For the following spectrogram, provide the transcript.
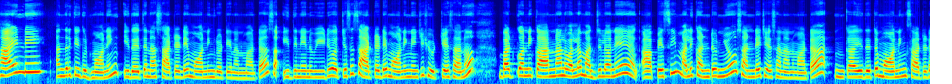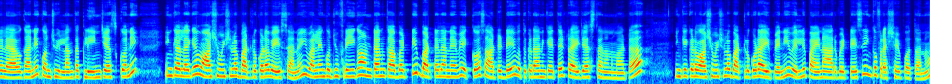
హాయ్ అండి. అందరికీ గుడ్ మార్నింగ్. ఇదైతే నా సాటర్డే మార్నింగ్ రొటీన్ అనమాట ఇది నేను వీడియో వచ్చేసి సాటర్డే మార్నింగ్ నుంచి షూట్ చేశాను. బట్ కొన్ని కారణాల వల్ల మధ్యలోనే ఆపేసి మళ్ళీ కంటిన్యూ సండే చేశాను అనమాట ఇంకా ఇదైతే మార్నింగ్ సాటర్డే లేవగానే కొంచెం ఇల్లంతా క్లీన్ చేసుకొని ఇంకా అలాగే వాషింగ్ మిషన్లో బట్టలు కూడా వేసాను ఇవాళ నేను కొంచెం ఫ్రీగా ఉంటాను కాబట్టి బట్టలు అనేవి ఎక్కువ సాటర్డే ఉతకడానికి అయితే ట్రై చేస్తాను అనమాట ఇంక ఇక్కడ వాషింగ్ మిషన్లో బట్టలు కూడా అయిపోయినాయి. వెళ్ళి పైన ఆరబెట్టేసి ఇంకా ఫ్రెష్ అయిపోతాను.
